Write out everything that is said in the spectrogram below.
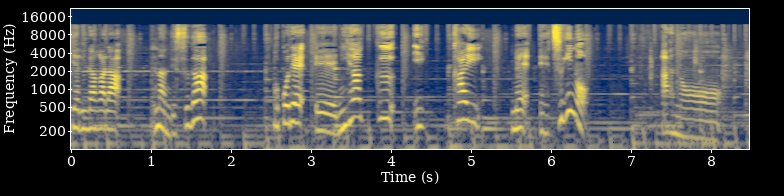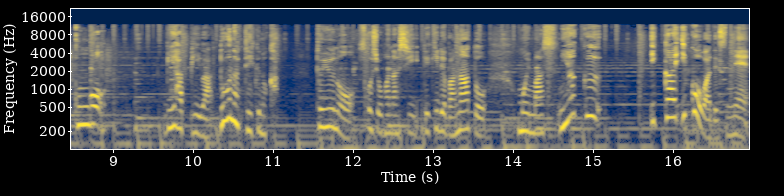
やりながらなんですが、ここで、えー、201回目、えー、次の、あのー、今後、Be Happy はどうなっていくのかというのを少しお話しできればなと思います。2 1回以降はですね、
